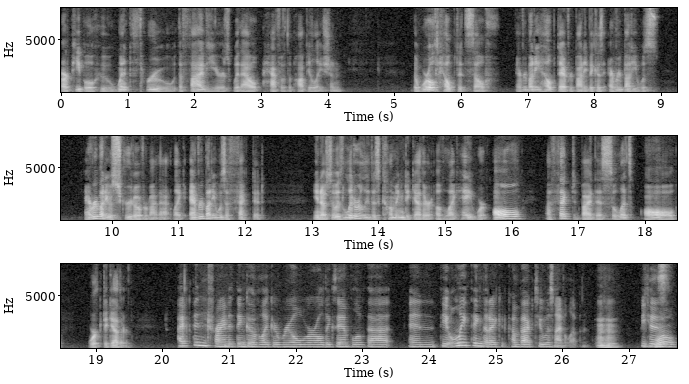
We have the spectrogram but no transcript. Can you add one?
are people who went through the five years without half of the population. The world helped itself. Everybody helped everybody because everybody was everybody was screwed over by that. Like everybody was affected. You know, so it's literally this coming together of like, hey, we're all affected by this, so let's all work together. I've been trying to think of like a real world example of that, and the only thing that I could come back to was 9 11. Mm-hmm. Because Well,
